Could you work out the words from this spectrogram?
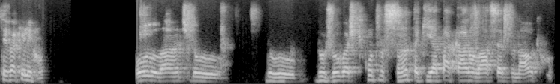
teve aquele rolo lá antes do, do, do jogo, acho que contra o Santa, que atacaram lá a sede do Náutico.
